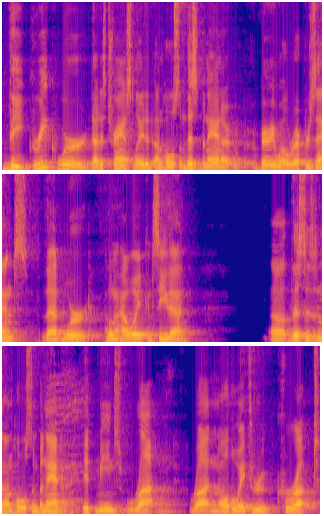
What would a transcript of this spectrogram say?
the Greek word that is translated unwholesome, this banana very well represents that word. I don't know how well you can see that. Uh, this is an unwholesome banana. It means rotten, rotten all the way through, corrupt.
